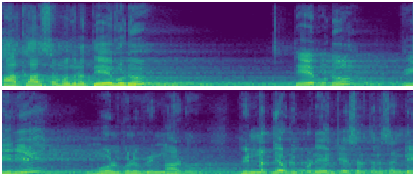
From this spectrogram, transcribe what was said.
ఆకాశమందున దేవుడు దేవుడు వీరి మూలుగులు విన్నాడు. విన్న దేవుడు ఇప్పుడు ఏం చేశాడు తెలుసండి?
